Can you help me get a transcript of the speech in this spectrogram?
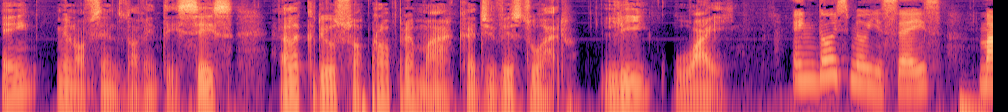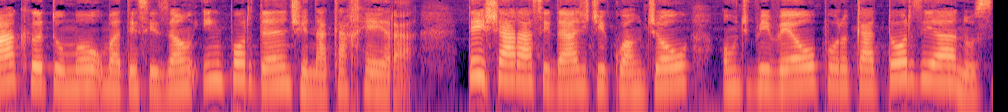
Em 1996, ela criou sua própria marca de vestuário, Li Wai. Em 2006, Ma Ke tomou uma decisão importante na carreira deixar a cidade de Guangzhou, onde viveu por 14 anos,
